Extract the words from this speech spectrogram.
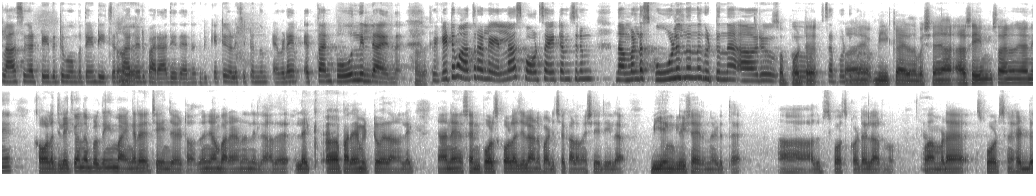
ക്ലാസ് കട്ട് ചെയ്തിട്ട് പോകുമ്പോഴത്തേക്കും ടീച്ചർമാരുടെ ഒരു പരാതി ഇതായിരുന്നു. ക്രിക്കറ്റ് കളിച്ചിട്ടൊന്നും എവിടെയും എത്താൻ പോകുന്നില്ല എന്ന്. ക്രിക്കറ്റ് മാത്രമല്ല എല്ലാ സ്പോർട്സ് ഐറ്റംസിനും നമ്മളുടെ സ്കൂളിൽ നിന്ന് കിട്ടുന്ന ആ ഒരു സപ്പോർട്ട് സപ്പോർട്ട് വീക്കായിരുന്നു പക്ഷേ ആ സെയിം സാധനം ഞാൻ കോളേജിലേക്ക് വന്നപ്പോഴത്തേക്കും ഭയങ്കര ചേഞ്ച് ആയിട്ടോ. അതൊന്നും ഞാൻ പറയണമെന്നില്ല അത് ലൈക്ക് പറയാൻ വിട്ടുപോയതാണ്. ലൈക്ക് ഞാൻ സെന്റ് പോൾസ് കോളേജിലാണ് പഠിച്ച കളമശ്ശേരിയിൽ ബി എ ഇംഗ്ലീഷ് ആയിരുന്നു എടുത്തത് അത് സ്പോർട്സ് കോട്ടയിലായിരുന്നു. അപ്പോൾ നമ്മുടെ സ്പോർട്സിന് ഹെഡ്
